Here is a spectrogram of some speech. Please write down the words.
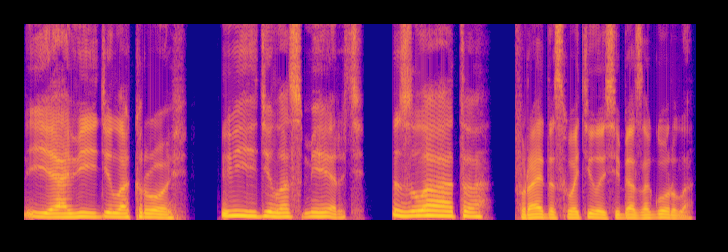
«Я видела кровь, видела смерть. Злата!» Фрайда схватила себя за горло.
